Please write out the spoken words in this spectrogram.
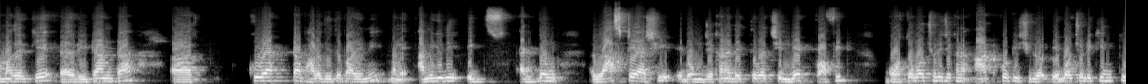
আমাদেরকে রিটার্নটা খুব একটা ভালো দিতে পারিনি। মানে আমি যদি একদম লাস্টে আসি এবং যেখানে দেখতে পাচ্ছি নেট প্রফিট গত বছরে যেখানে আট কোটি ছিল এবছরে কিন্তু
